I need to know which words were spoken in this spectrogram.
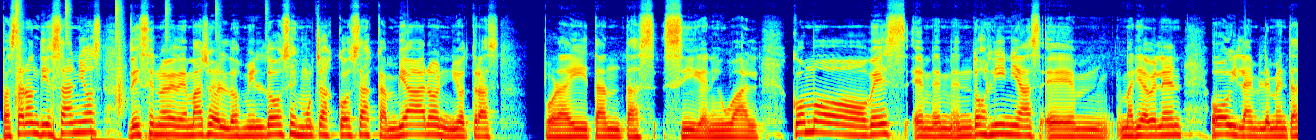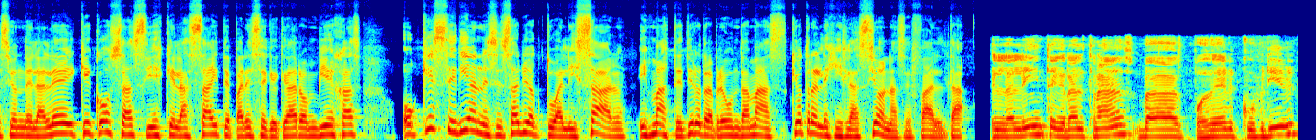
Pasaron 10 años de ese 9 de mayo del 2012, muchas cosas cambiaron y otras por ahí tantas siguen igual. ¿Cómo ves en, dos líneas, em, María Belén, hoy la implementación de la ley? ¿Qué cosas, si es que las hay, te parece que quedaron viejas ¿O qué sería necesario actualizar? Es más, te tiro otra pregunta más. ¿Qué otra legislación hace falta? La ley integral trans va a poder cubrir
